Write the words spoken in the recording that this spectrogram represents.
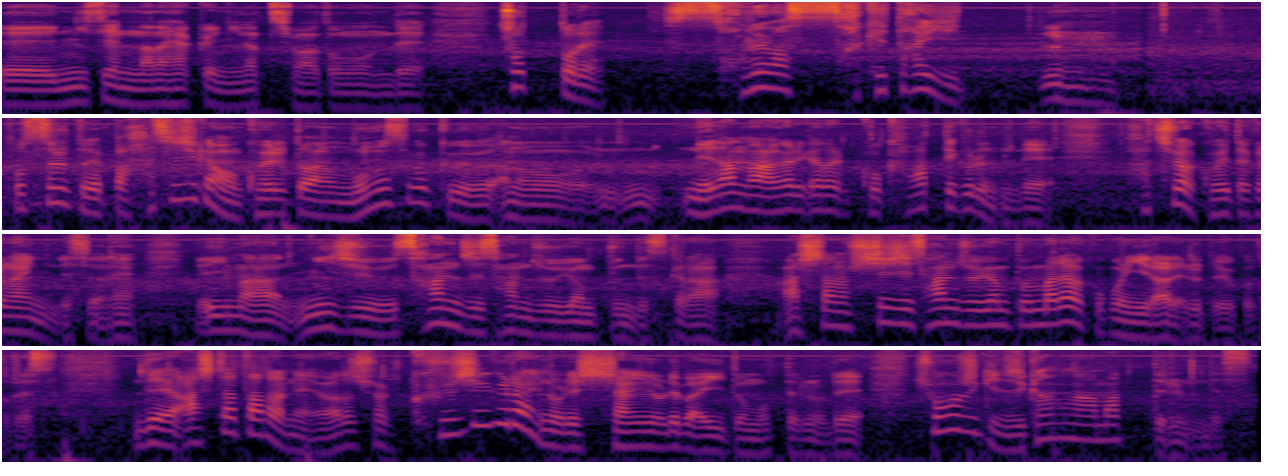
えー、2700円になってしまうと思うんで、ちょっとね、それは避けたい。うんとするとやっぱ8時間を超えるとあのものすごくあの値段の上がり方がこう変わってくるんで8は超えたくないんですよね今23時34分ですから明日の7時34分まではここにいられるということですで明日ただね私は9時ぐらいの列車に乗ればいいと思ってるので正直時間が余ってるんです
